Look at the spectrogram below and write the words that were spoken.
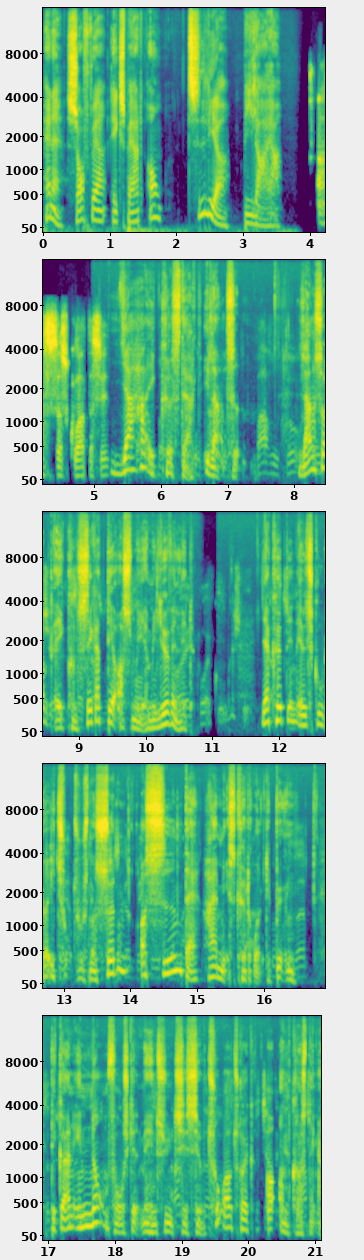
Han er softwareekspert og tidligere bilejer. Jeg har ikke kørt stærkt i lang tid. Langsomt er ikke kun sikkert, det er også mere miljøvenligt. Jeg købte en elskuter i 2017, og siden da har jeg mest kørt rundt i byen. Det gør en enorm forskel med hensyn til CO2-aftryk og omkostninger.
